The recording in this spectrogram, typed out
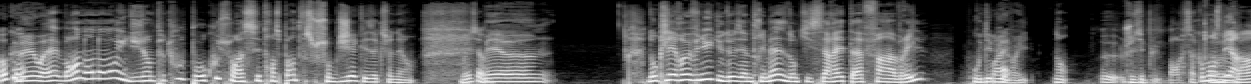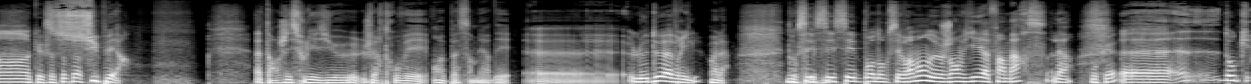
Ok. Mais ouais, bon, non, non, non, ils disent un peu tout. Pour le coup, ils sont assez transparents parce qu'ils sont obligés avec les actionnaires. Oui, ça. Mais euh, donc les revenus du deuxième trimestre, donc ils s'arrêtent à fin avril ou début Ouais. avril. Non, euh, je sais plus. Bon, ça commence Euh, bien. 20, quelque chose comme ça. Super. Attends, j'ai sous les yeux, je vais retrouver, on va pas s'emmerder. Euh, le 2 avril, voilà. Donc c'est bon, donc c'est vraiment de janvier à fin mars là. Ok. Euh, donc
